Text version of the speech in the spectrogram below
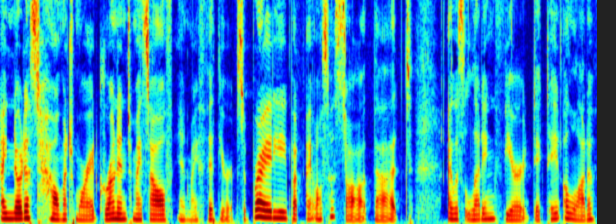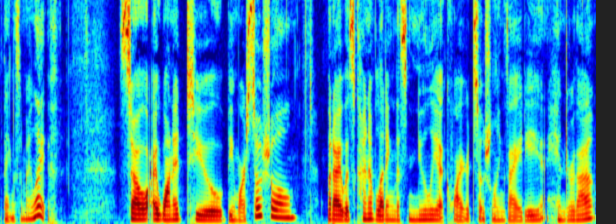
I noticed how much more I'd grown into myself in my fifth year of sobriety, but I also saw that I was letting fear dictate a lot of things in my life. So I wanted to be more social, but I was kind of letting this newly acquired social anxiety hinder that.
